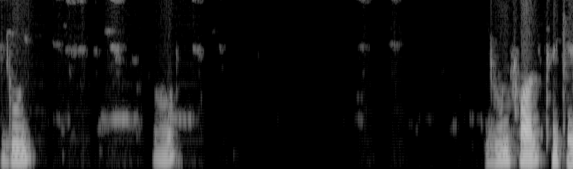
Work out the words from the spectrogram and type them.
গুণ ও গুণফল থেকে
